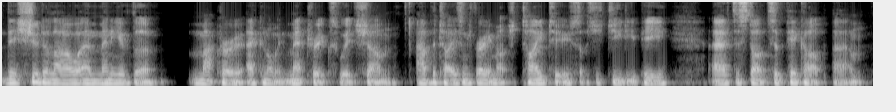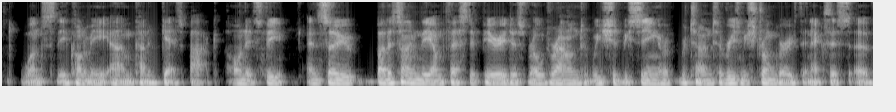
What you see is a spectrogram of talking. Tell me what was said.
this should allow uh, many of the macroeconomic metrics, which um, advertising is very much tied to, such as GDP, uh, to start to pick up um, once the economy um, kind of gets back on its feet. And so by the time the unfestive period has rolled around, we should be seeing a return to reasonably strong growth in excess of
